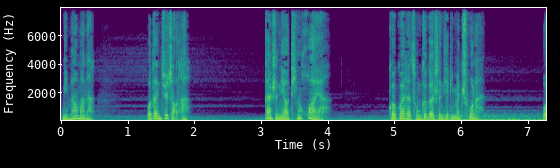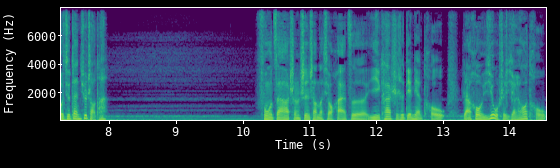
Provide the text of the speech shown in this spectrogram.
你妈妈呢？我带你去找她，但是你要听话呀。”乖乖的从哥哥身体里面出来，我就带你去找他。附在阿成身上的小孩子一开始是点点头，然后又是摇摇头。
